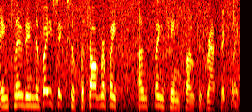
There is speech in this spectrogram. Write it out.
including the basics of photography and thinking photographically.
